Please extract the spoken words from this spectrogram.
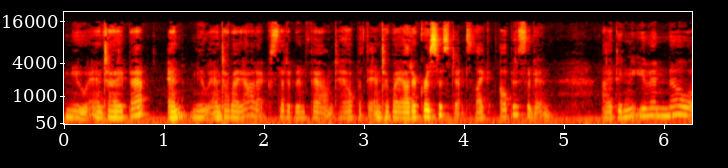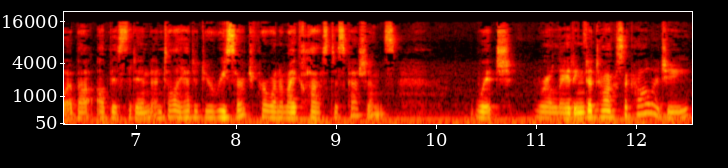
new anti and new antibiotics that have been found to help with antibiotic resistance, like albicidin. I didn't even know about albicidin until I had to do research for one of my class discussions, which relating to toxicology,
